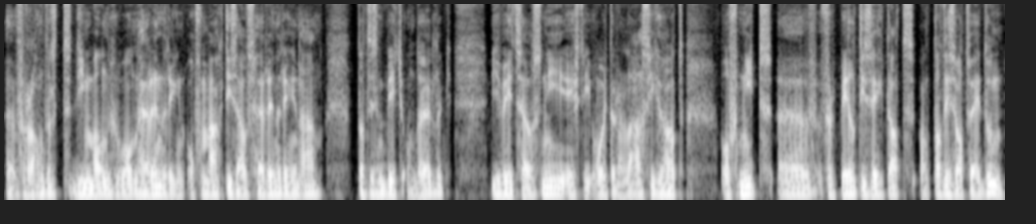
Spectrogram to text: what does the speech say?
uh, verandert die man gewoon herinneringen. Of maakt hij zelfs herinneringen aan. Dat is een beetje onduidelijk. Je weet zelfs niet, heeft hij ooit een relatie gehad of niet? Uh, verbeeldt hij zich dat? Want dat is wat wij doen.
